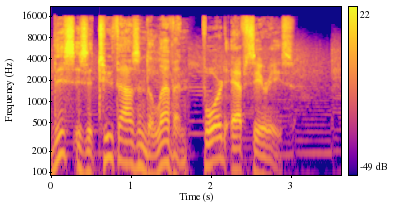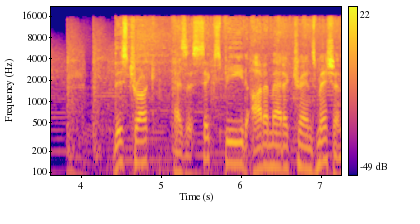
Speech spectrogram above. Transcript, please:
This is a 2011 Ford F-Series. This truck has a six-speed automatic transmission,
